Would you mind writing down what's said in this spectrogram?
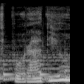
Spirited по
